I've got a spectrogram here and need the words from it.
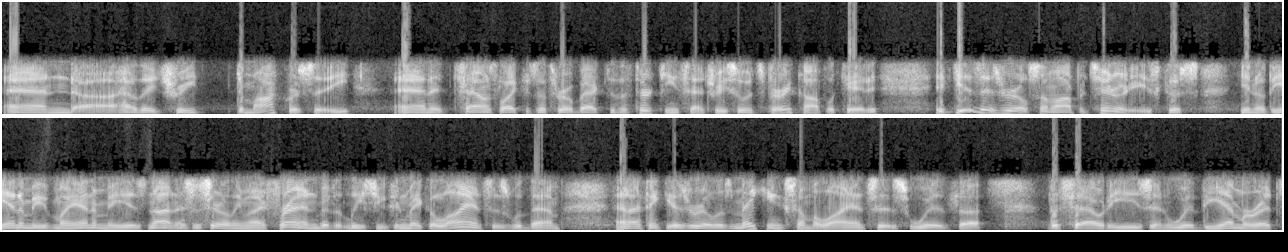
and uh, how they treat democracy, and it sounds like it's a throwback to the 13th century. So it's very complicated. It gives Israel some opportunities because you know the enemy of my enemy is not necessarily my friend, but at least you can make alliances with them. And I think Israel is making some alliances with uh, the Saudis and with the Emirates.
